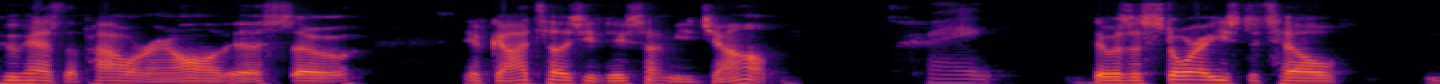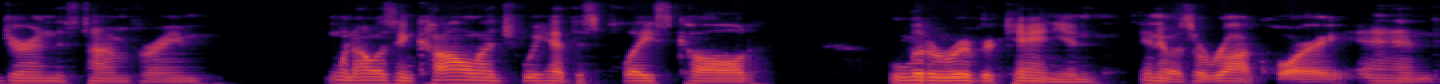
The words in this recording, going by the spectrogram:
who has the power in all of this. So if God tells you to do something, you jump. Right. There was a story I used to tell during this time frame. When I was in college, we had this place called Little River Canyon, and it was a rock quarry. And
